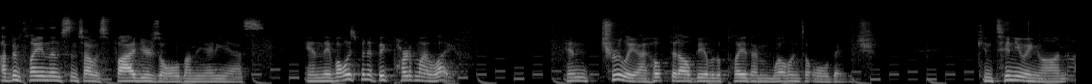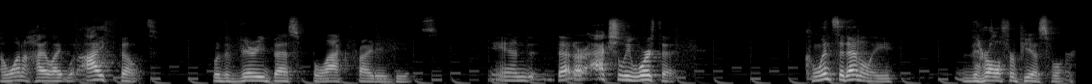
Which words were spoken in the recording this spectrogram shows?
I've been playing them since I was five years old on the NES, and they've always been a big part of my life. And truly, I hope that I'll be able to play them well into old age. Continuing on, I want to highlight what I felt were the very best Black Friday deals, and that are actually worth it. Coincidentally, they're all for PS4.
